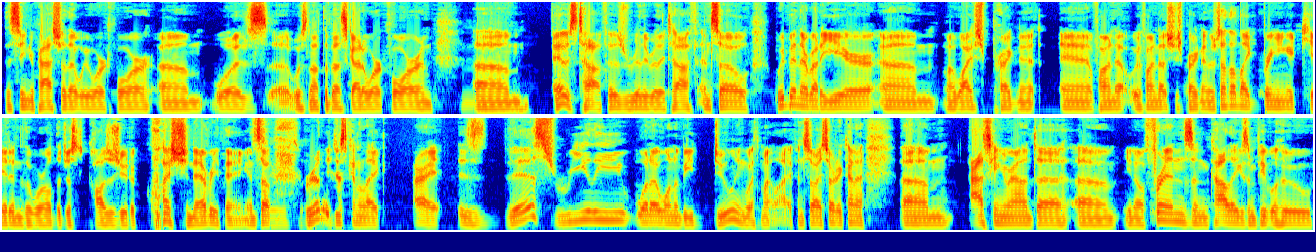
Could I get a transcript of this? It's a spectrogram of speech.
the senior pastor that we worked for um, was uh, was not the best guy to work for, and hmm. um, it was tough. It was really, really tough. And so we'd been there about a year. Um, my wife's pregnant, and find out we find out she's pregnant. There's nothing like bringing a kid into the world that just causes you to question everything. And so, Seriously. really, just kind of like all right, is this really what I want to be doing with my life? And so I started kind of um, asking around to, um, you know, friends and colleagues and people who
